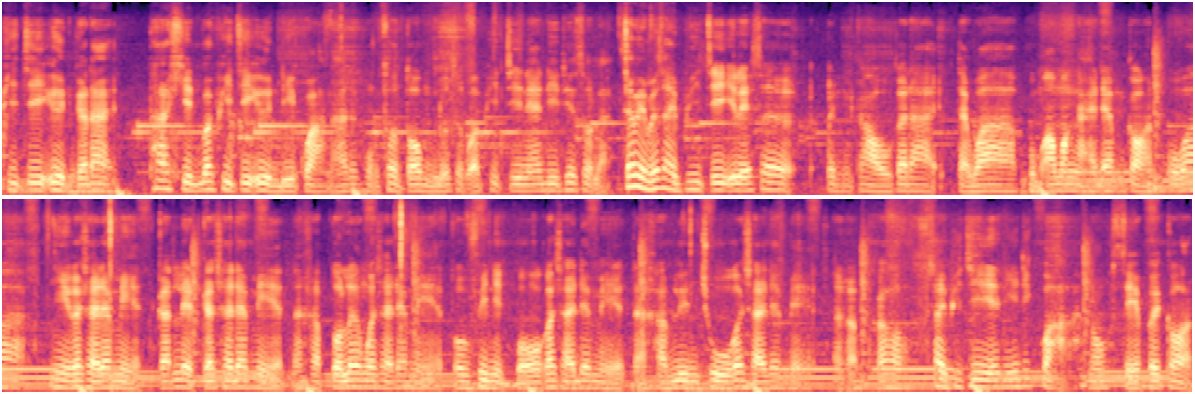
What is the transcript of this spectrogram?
PG อื่นก็ได้ ถ้าคิดว่า PG อื่นดีกว่านะ แต่ผมส่วนตัวผมรู้สึกว่า PG เนี้ยดีที่สุดแหละ จะเปลี่ยนไปใส่ PG Eraser เป็นเกาก็ได้ แต่ว่าผมเอามาหงายแดมก่อน เพราะว่านี่ก็ใช้ดาเมจกัตเลตก็ใช้ดาเมจนะครับ ตัวเริ่มก็ใช้ดาเมจตัวฟินิชโบก็ใช้ดาเมจนะครับ ลินชูก็ใช้ดาเมจนะครับ ก็ใส่ PG อันนี้ดีกว่าเนาะ เซฟไปก่อน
